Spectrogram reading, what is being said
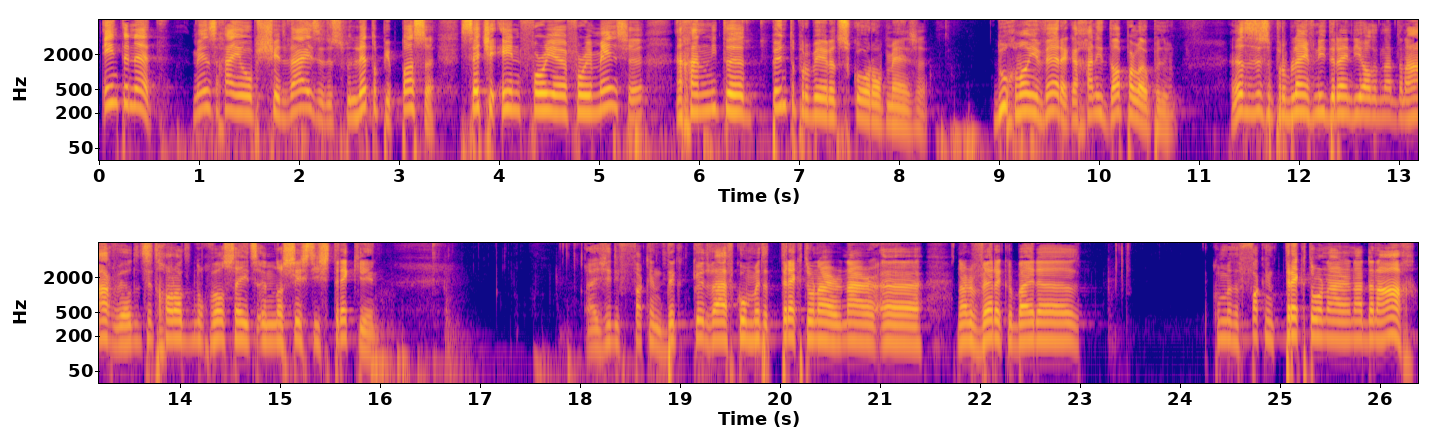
Internet. Mensen gaan je op shit wijzen, dus let op je passen. Zet je in voor je, voor je mensen en ga niet de punten proberen te scoren op mensen. Doe gewoon je werk en ga niet dapper lopen doen. En dat is dus een probleem van iedereen die altijd naar Den Haag wil. Er zit gewoon altijd nog wel steeds een narcistisch trekje in. Als je die fucking dikke kutwijf komt met de tractor naar, naar, eh, naar de werken bij de... Komt met een fucking tractor naar, naar Den Haag.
